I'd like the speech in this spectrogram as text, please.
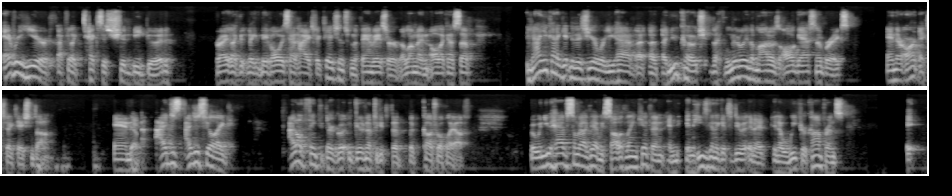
every year. I feel like Texas should be good, right? Like they, they've always had high expectations from the fan base or alumni and all that kind of stuff. Now you kind of get into this year where you have a, a, a new coach. Like literally, the motto is all gas, no brakes, and there aren't expectations on them. And Yep. I just, I just feel like I don't think that they're good enough to get to the, the college football playoff. But when you have somebody like that, we saw it with Lane Kiffin, and and he's going to get to do it in a in a weaker conference. It,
